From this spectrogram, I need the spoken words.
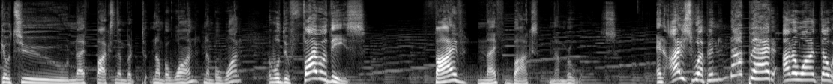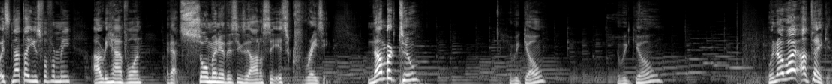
Go to knife box number number one. Number one. And we'll do five of these. Five knife box number ones. An ice weapon. Not bad. I don't want it though. It's not that useful for me. I already have one. I got so many of these things, honestly, it's crazy. Number two. Here we go. Here we go. You know what? I'll take it.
